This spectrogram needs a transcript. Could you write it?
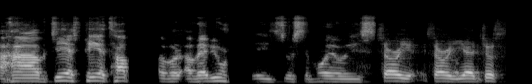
I have GSP at of, of everyone. is just in my eyes. Sorry, sorry. Yeah, just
